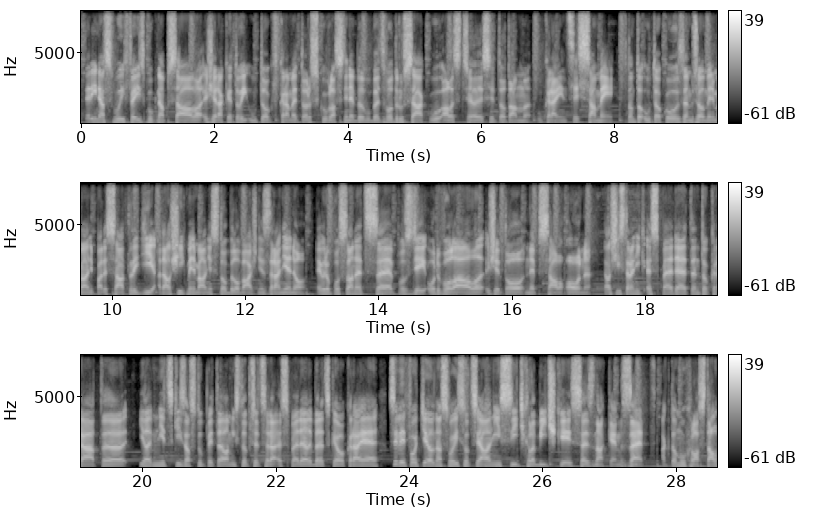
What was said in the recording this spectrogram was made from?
který na svůj Facebook napsal, že raketový útok v Kramatorsku vlastně nebyl vůbec od Rusáků, ale střelili si to tam Ukrajinci sami. V tomto útoku zemřelo minimálně 50 lidí a dalších minimálně 100 bylo vážně zraněno. Europoslanec se později odvolal, že to nepsal on. Další straník SPD, tentokrát Jelemnický zastupitel a místo předseda SPD Libereckého kraje, si vyfotil na svoji sociální síť chlebíčky se znakem Z. A k tomu chlastal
